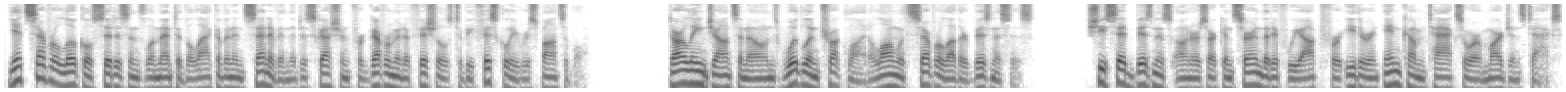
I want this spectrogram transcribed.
Yet several local citizens lamented the lack of an incentive in the discussion for government officials to be fiscally responsible. Darlene Johnson owns Woodland Truck Line along with several other businesses. She said business owners are concerned that if we opt for either an income tax or a margins tax,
